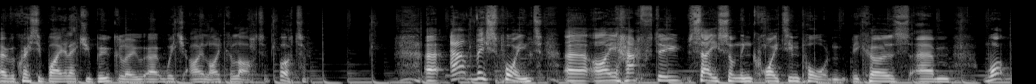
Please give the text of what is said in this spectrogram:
uh, requested by Electric Boogaloo, uh, which I like a lot. But uh, at this point, uh, I have to say something quite important because um, what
